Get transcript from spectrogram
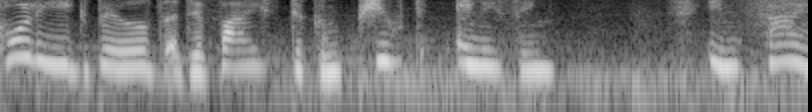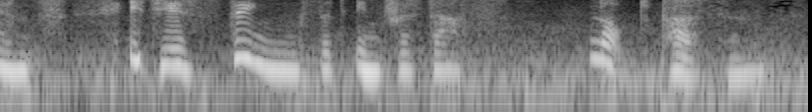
Colleague builds a device to compute anything. In science, it is things that interest us, not persons.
